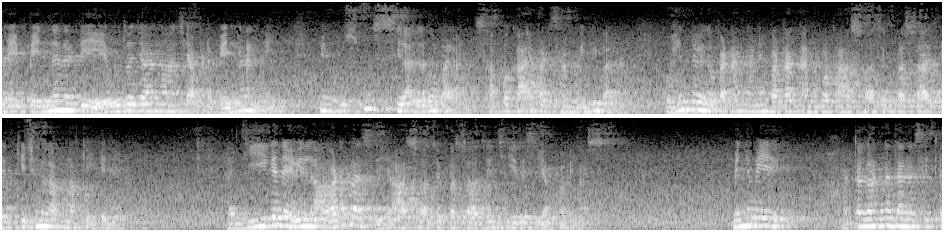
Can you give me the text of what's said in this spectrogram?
මේ පෙන්නන දේ බුදුජානක වහන්සේ අපිට පෙන්වන්නේ මේ හුස්ම සියල්ලම බලන්න. සබ්බකාය පරිසංවිධි බලන්න. කොහෙන්ද මේක පටන් ගන්න පටන් ගන්නකොට ආස්වාස ප්‍රසආසයෙන් කිසිම ලකුණක් ඒකේ නැහැ. හැදීගෙන ඇවිල්ලා ආවට පස්සේ ආස්වාස ප්‍රසආසයෙන් 100ක්ම වෙනස්. මෙන්න මේ හට ගන්න තැන සිට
